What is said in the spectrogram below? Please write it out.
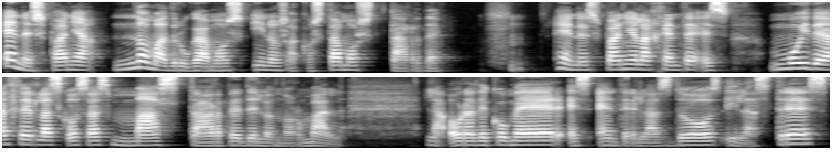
En España no madrugamos y nos acostamos tarde. En España la gente es muy de hacer las cosas más tarde de lo normal. La hora de comer es entre las 2 y las 3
